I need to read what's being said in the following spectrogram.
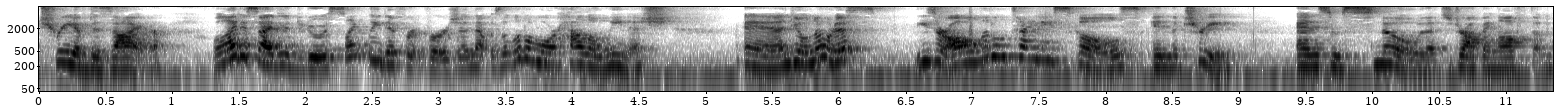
Tree of Desire. Well, I decided to do a slightly different version that was a little more Halloweenish. And you'll notice these are all little tiny skulls in the tree and some snow that's dropping off them.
